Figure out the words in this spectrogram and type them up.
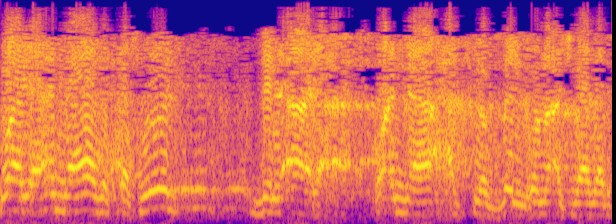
وهي أن هذا التصوير بالآلة وأنها حبس الظل وما أشبه ذلك.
